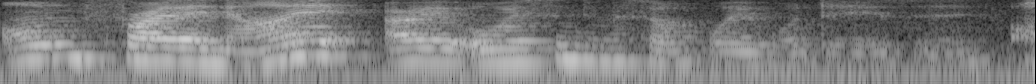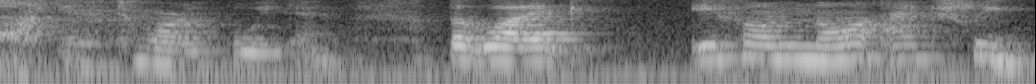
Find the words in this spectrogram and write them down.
on Friday night, I always think to myself, wait, what day is it? Oh yes, tomorrow's the weekend. But like if I'm not actually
